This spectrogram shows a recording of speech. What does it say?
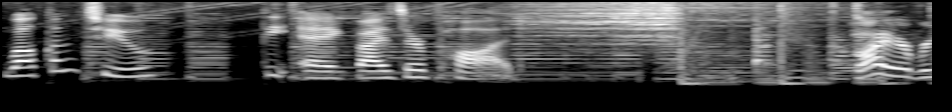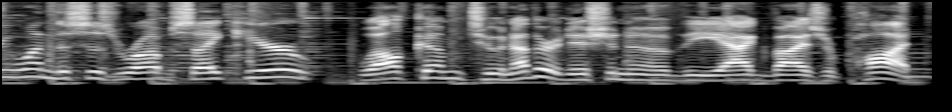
Welcome to the AgVisor Pod. Hi, everyone. This is Rob Saik here. Welcome to another edition of the AgVisor Pod.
